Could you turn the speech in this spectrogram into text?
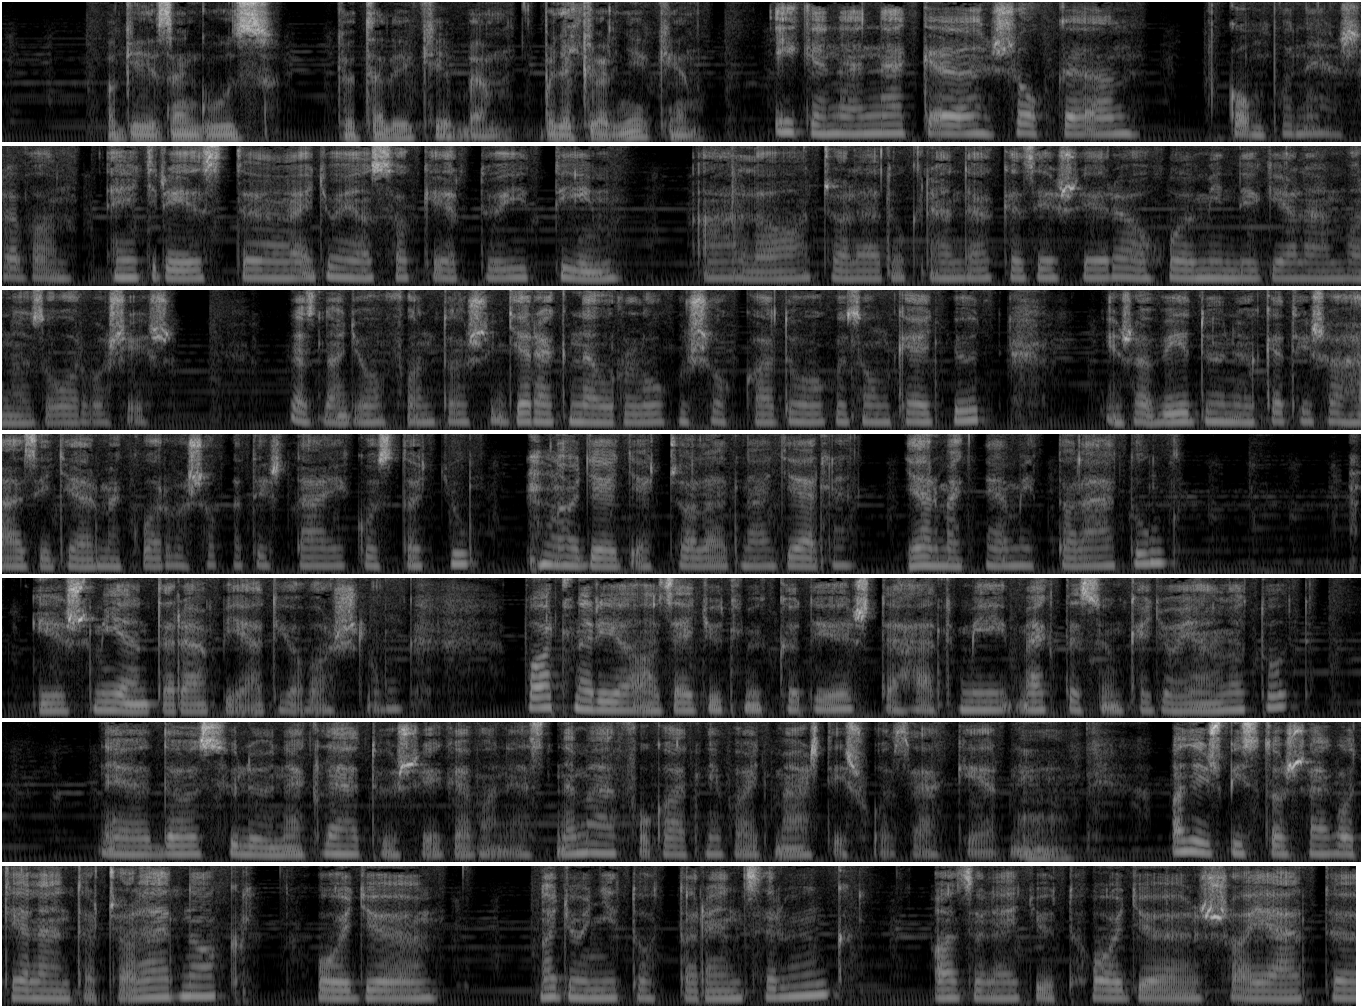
a Gézengúz kötelékében, vagy a környékén? Igen, ennek sok komponense van. Egyrészt egy olyan szakértői tím áll a családok rendelkezésére, ahol mindig jelen van az orvos is. Ez nagyon fontos. Gyerekneurológusokkal dolgozunk együtt, és a védőnőket és a házi gyermekorvosokat is tájékoztatjuk, hogy egy-egy családnál gyermek, gyermeknél mit találtunk, és milyen terápiát javaslunk. Partneria az együttműködés, tehát mi megteszünk egy ajánlatot, de a szülőnek lehetősége van ezt nem elfogadni, vagy mást is hozzákérni. Mm. Az is biztonságot jelent a családnak, hogy nagyon nyitott a rendszerünk, azzal együtt, hogy saját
